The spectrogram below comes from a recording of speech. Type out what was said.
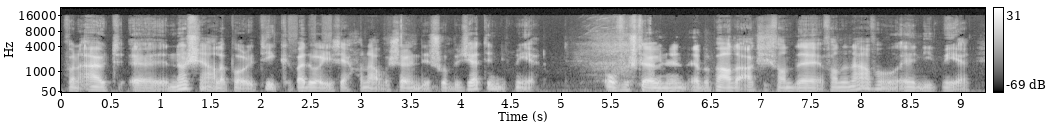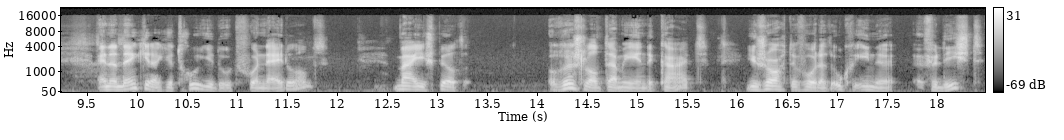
vanuit uh, nationale politiek, waardoor je zegt van nou, we steunen dit soort budgetten niet meer. Of we steunen uh, bepaalde acties van de, van de NAVO niet meer. En dan denk je dat je het goede doet voor Nederland, maar je speelt Rusland daarmee in de kaart. Je zorgt ervoor dat Oekraïne verliest.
